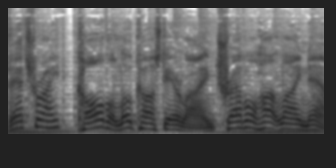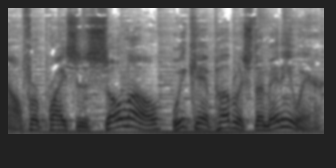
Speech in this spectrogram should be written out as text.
That's right. Call the low cost airline travel hotline now for prices so low we can't publish them anywhere.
